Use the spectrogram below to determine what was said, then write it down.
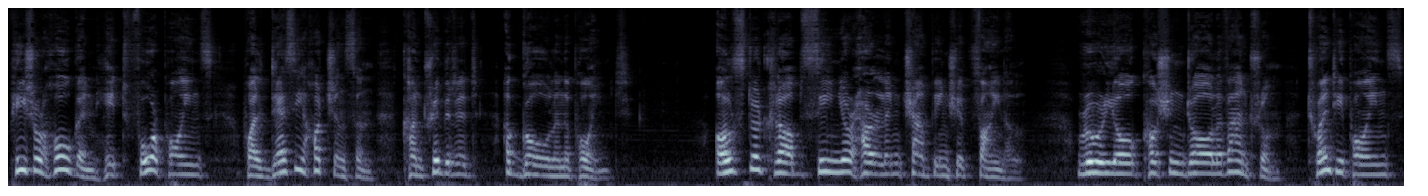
Peter Hogan hit 4 points, while Dessie Hutchinson contributed a goal and a point. Ulster Club Senior Hurling Championship Final. Ruairí Óg Cushendall of Antrim, 20 points.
